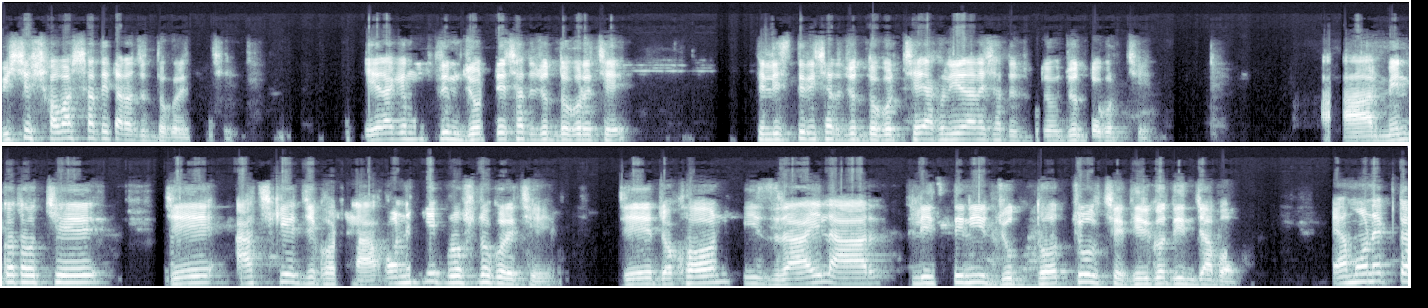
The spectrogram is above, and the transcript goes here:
বিশ্বের সবার সাথে তারা যুদ্ধ করে যাচ্ছে। এর আগে মুসলিম জোটদের সাথে যুদ্ধ করেছে, ফিলিস্তিনের সাথে যুদ্ধ করছে, এখন ইরানের সাথে যুদ্ধ করছে। আর মেন কথা হচ্ছে যে, আজকের যে ঘটনা, অনেকেই প্রশ্ন করেছে যে যখন ইসরায়েল আর ফিলিস্তিনির যুদ্ধ চলছে দীর্ঘদিন যাবৎ, এমন একটা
